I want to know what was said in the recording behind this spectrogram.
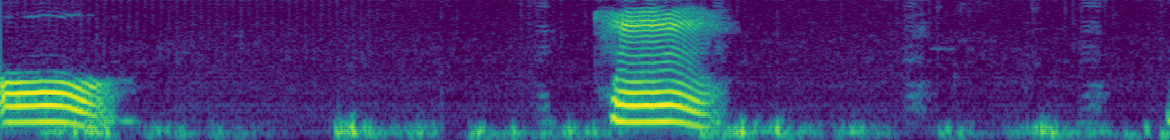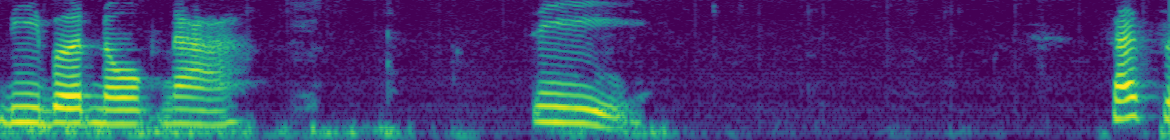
O K B เบิร์ดนกนะ G Z C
